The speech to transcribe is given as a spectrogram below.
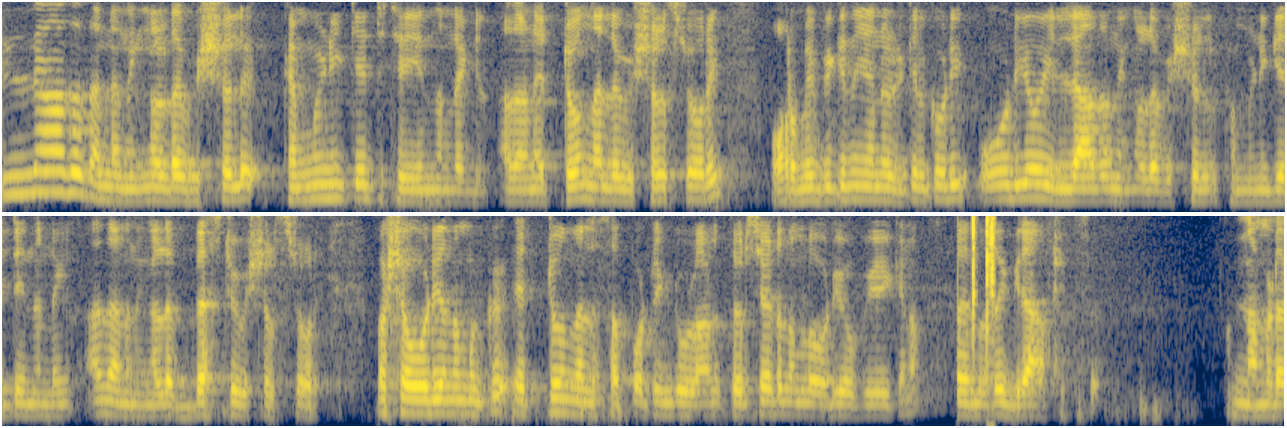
ഇല്ലാതെ തന്നെ നിങ്ങളുടെ വിഷ്വൽ കമ്മ്യൂണിക്കേറ്റ് ചെയ്യുന്നുണ്ടെങ്കിൽ അതാണ് ഏറ്റവും നല്ല വിഷ്വൽ സ്റ്റോറി. ഓർമ്മിപ്പിക്കുന്ന ഞാൻ ഒരിക്കൽ കൂടി ഓഡിയോ ഇല്ലാതെ നിങ്ങളുടെ വിഷ്വൽ കമ്മ്യൂണിക്കേറ്റ് ചെയ്യുന്നുണ്ടെങ്കിൽ അതാണ് നിങ്ങളുടെ ബെസ്റ്റ് വിഷ്വൽ സ്റ്റോറി. പക്ഷേ ഓഡിയോ നമുക്ക് ഏറ്റവും നല്ല സപ്പോർട്ടിംഗ് ടൂളാണ്. തീർച്ചയായിട്ടും നമ്മൾ ഓഡിയോ ഉപയോഗിക്കണം. എന്നത് ഗ്രാഫിക്സ്. നമ്മുടെ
